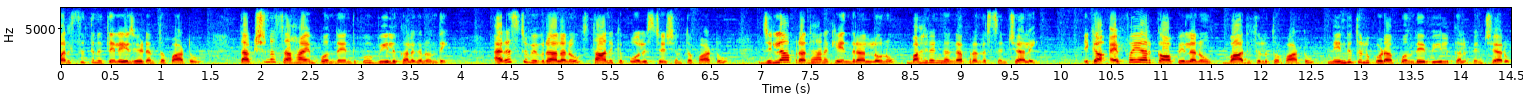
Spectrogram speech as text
పరిస్థితిని తెలియజేయడంతో పాటు తక్షణ సహాయం పొందేందుకు వీలు కలగనుంది. అరెస్టు వివరాలను స్థానిక పోలీస్ స్టేషన్తో పాటు జిల్లా ప్రధాన కేంద్రాల్లోనూ బహిరంగంగా ప్రదర్శించాలి. ఇక ఎఫ్ఐఆర్ కాపీలను బాధితులతో పాటు నిందితులు కూడా పొందే వీలు కల్పించారు.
